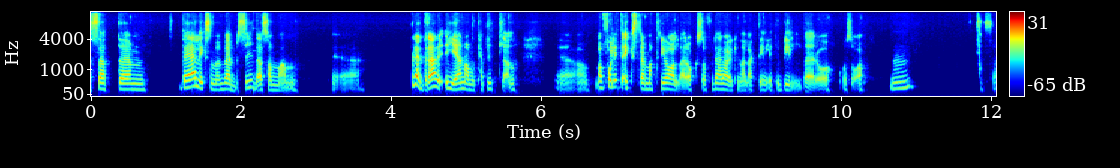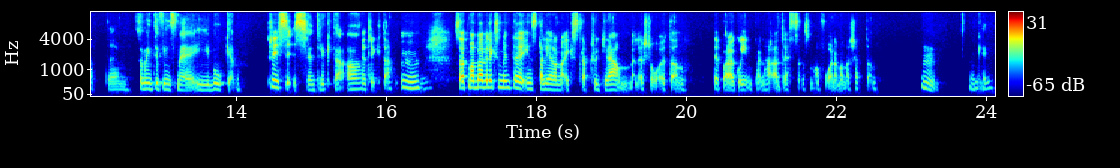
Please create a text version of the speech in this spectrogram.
Så att ehm, det är liksom en webbsida som man bläddrar igenom kapitlen. Eh, man får lite extra material där också för där har jag kunnat lagt in lite bilder och, och så. Mm. så att, um... Som inte finns med i boken? Precis. Den tryckta? Ja. Den tryckta. Mm. Mm. Så att man behöver liksom inte installera några extra program eller så utan det är bara att gå in på den här adressen som man får när man har köpt den. Mm. Okay. Mm.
